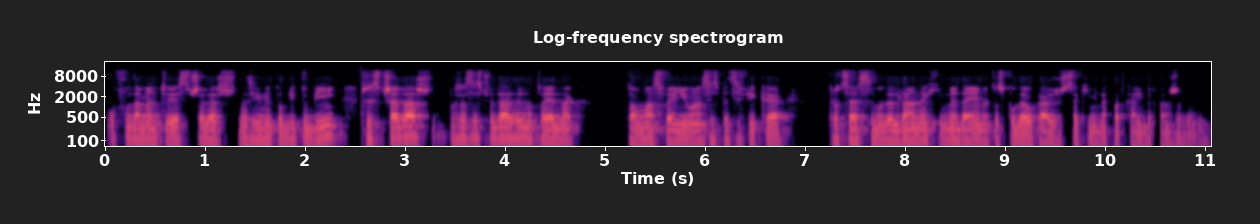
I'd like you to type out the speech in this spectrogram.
u fundamentu jest sprzedaż, nazwijmy to B2B, czy sprzedaż, procesy sprzedaży, no to jednak to ma swoje niuanse, specyfikę, procesy, model danych i my dajemy to z pudełka już z takimi nakładkami branżowymi.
